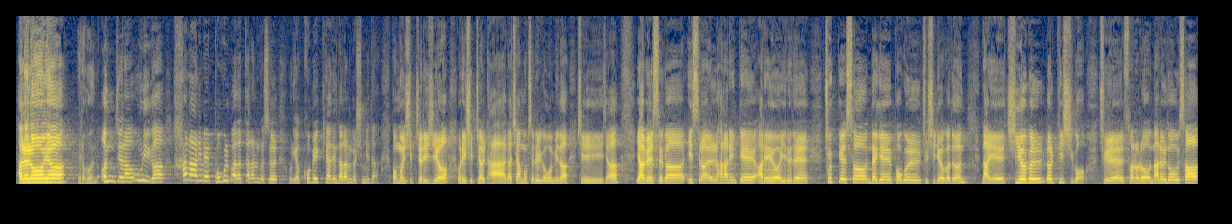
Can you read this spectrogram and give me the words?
할렐루야. 여러분 언제나 우리가 하나님의 복을 받았다라는 것을 우리가 고백해야 된다라는 것입니다. 본문 10절이지요. 우리 10절 다 같이 한 목소리 읽어 봅니다. 시작. 야베스가 이스라엘 하나님께 아뢰어 이르되 주께서 내게 복을 주시려거든 나의 지역을 넓히시고 주의 손으로 나를 도우사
